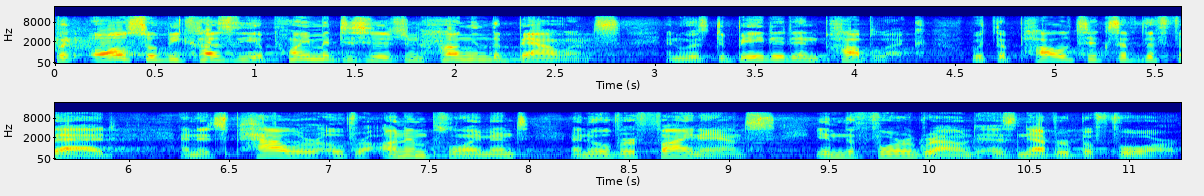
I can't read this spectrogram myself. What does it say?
but also because the appointment decision hung in the balance and was debated in public with the politics of the Fed and its power over unemployment and over finance in the foreground as never before.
